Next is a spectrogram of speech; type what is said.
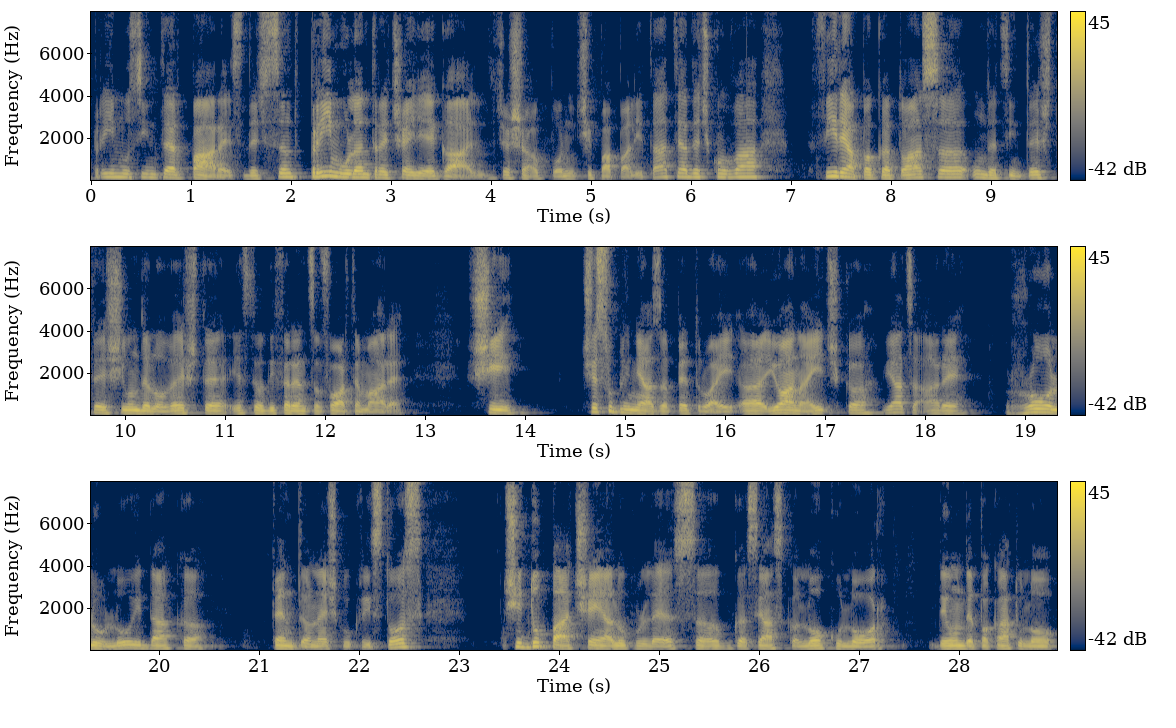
primus inter pares. Deci sunt primul între cei egali. Deci așa a pornit și papalitatea. Deci cumva firea păcătoasă, unde țintește și unde lovește, este o diferență foarte mare. Și ce subliniază Petru aici, uh, Ioan aici? Că viața are rolul lui dacă te întâlnești cu Hristos și după aceea lucrurile să găsească locul lor de unde păcatul l-a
